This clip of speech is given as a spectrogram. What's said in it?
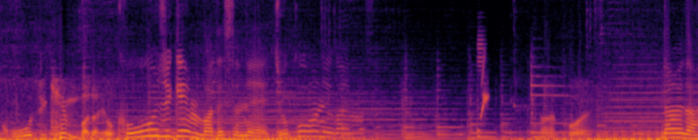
工事現場だよ。工事現場ですね。徐行を願います。ダメっぽい。ダメだ。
